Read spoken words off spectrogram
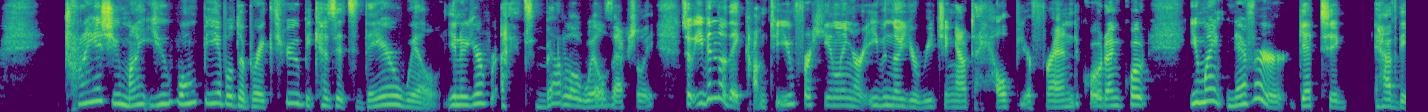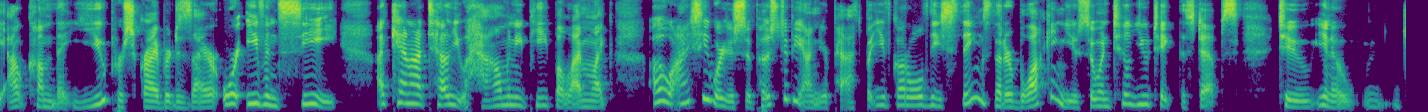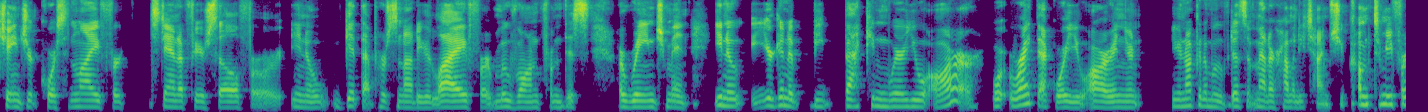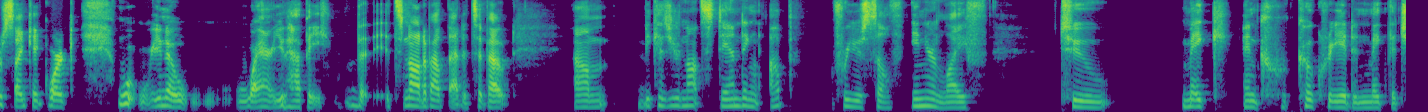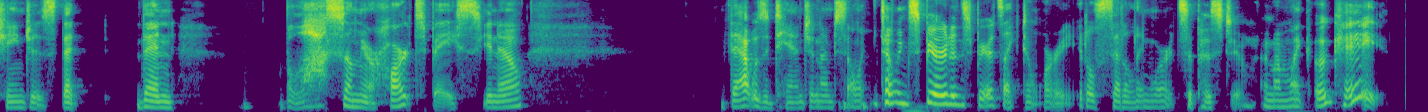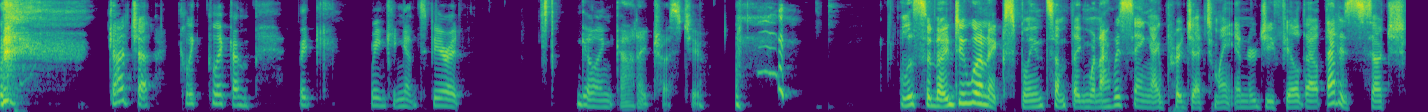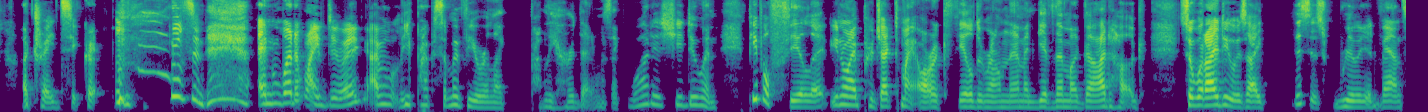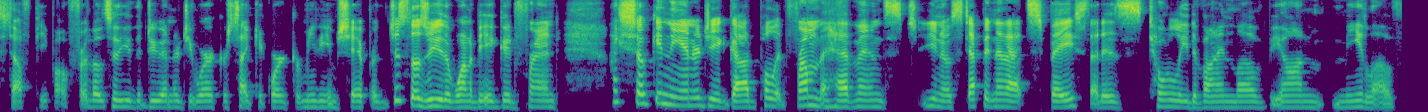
try as you might, you won't be able to break through because it's their will. You know, you're it's a battle of wills actually. So even though they come to you for healing, or even though you're reaching out to help your friend, quote unquote, you might never get to have the outcome that you prescribe or desire or even see. I cannot tell you how many people I'm like, oh, I see where you're supposed to be on your path, but you've got all these things that are blocking you. So until you take the steps to, you know, change your course in life or stand up for yourself or you know get that person out of your life or move on from this arrangement you know you're going to be back in where you are or right back where you are and you're you're not going to move doesn't matter how many times you come to me for psychic work you know why aren't you happy it's not about that it's about um because you're not standing up for yourself in your life to make and co-create and make the changes that then blossom your heart space, you know? That was a tangent. I'm selling, telling spirit, and spirit's like, don't worry, it'll settle in where it's supposed to. And I'm like, okay, gotcha. Click, click. I'm like winking at spirit, going, God, I trust you. Listen, I do want to explain something. When I was saying I project my energy field out, that is such a trade secret. Listen, and what am I doing? I'm you probably some of you are like probably heard that and was like, what is she doing? People feel it. You know, I project my auric field around them and give them a God hug. So what I do is I this is really advanced stuff, people. For those of you that do energy work or psychic work or mediumship, or just those of you that want to be a good friend, I soak in the energy of God, pull it from the heavens, you know, step into that space that is totally divine love, beyond me love,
